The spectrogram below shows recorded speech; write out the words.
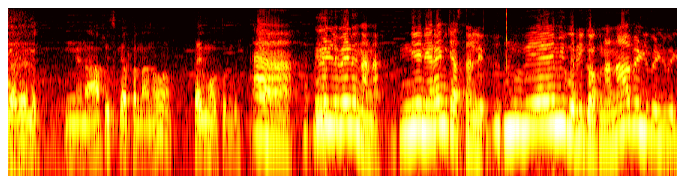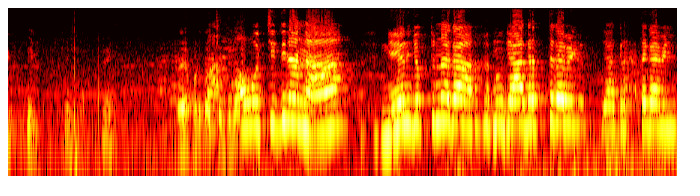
సరేలే నేను ఆఫీస్కి వెళ్తున్నాను. టైం అవుతుంది. వెళ్ళు వెళ్ళు నాన్న. నేను అరేంజ్ చేస్తానులే. నువ్వేమి వర్రీ కాకు నాన్న. వెళ్ళు వెళ్ళు వెళ్ళు. రేపటికి వచ్చిద్దిగా? వచ్చిద్ది నాన్న. నేను చెప్తున్నాగా నువ్వు జాగ్రత్తగా వెళ్ళు జాగ్రత్తగా వెళ్ళు.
